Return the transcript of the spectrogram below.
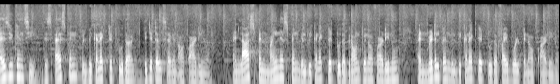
As you can see, this S pin will be connected to the digital 7 of Arduino and last pin minus pin will be connected to the ground pin of Arduino and middle pin will be connected to the 5 volt pin of Arduino.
